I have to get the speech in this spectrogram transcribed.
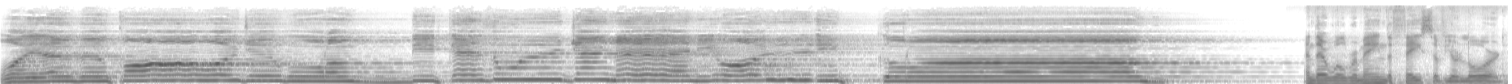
ويبقى وجه ربك ذو الجلال والإكرام and there will remain the face of your Lord,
